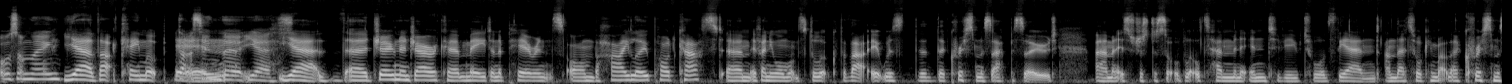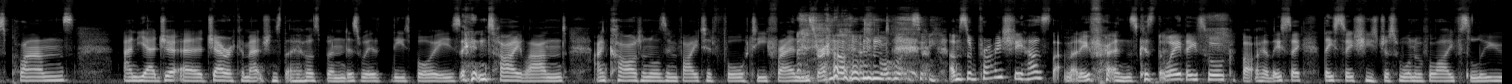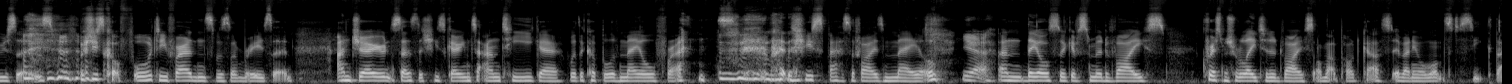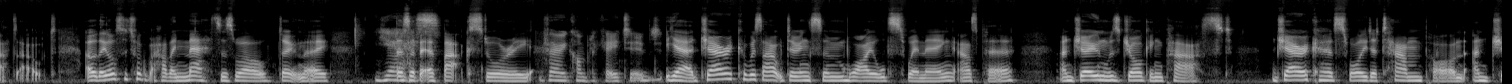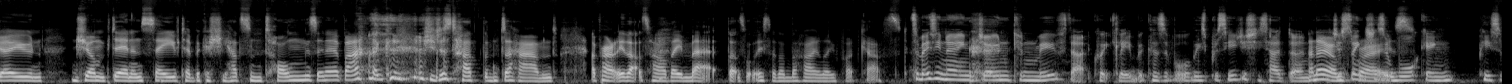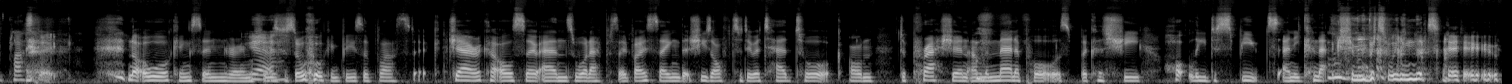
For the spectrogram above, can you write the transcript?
or something. Yeah, that came up. That's in, in the yes. Yeah, uh, Joan and Jericha made an appearance on the High Low podcast. Um, if anyone wants to look for that, it was the the Christmas episode, um, and it's just a sort of little ten minute interview towards the end, and they're talking about their Christmas plans. And yeah, Je- uh, Jericha mentions that her husband is with these boys in Thailand, and Cardinal's invited 40 friends round. 40. I'm surprised she has that many friends because the way they talk about her, they say they say she's just one of life's losers, but she's got 40 friends for some reason. And Joan says that she's going to Antigua with a couple of male friends. like she specifies male. Yeah. And they also give some advice Christmas related advice on that podcast if anyone wants to seek that out. Oh, they also talk about how they met as well, don't they? Yes. There's a bit of backstory. Very complicated. Yeah, Jericha was out doing some wild swimming, as per, and Joan was jogging past. Jericha had swallowed a tampon and Joan jumped in and saved her because she had some tongs in her bag. she just had them to hand. Apparently, that's how they met. That's what they said on the High Low podcast. It's amazing knowing Joan can move that quickly because of all these procedures she's had done. I know. I just I'm think surprised. she's a walking piece of plastic. not a walking syndrome. Yeah. She's just a walking piece of plastic. Jericha also ends one episode by saying that she's off to do a TED talk on depression and the menopause because she hotly disputes any connection between the two.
